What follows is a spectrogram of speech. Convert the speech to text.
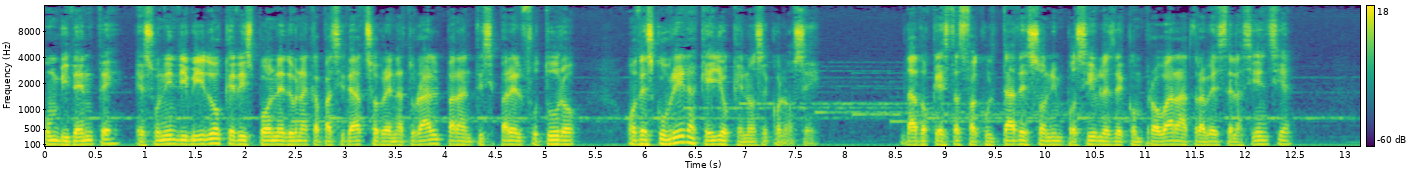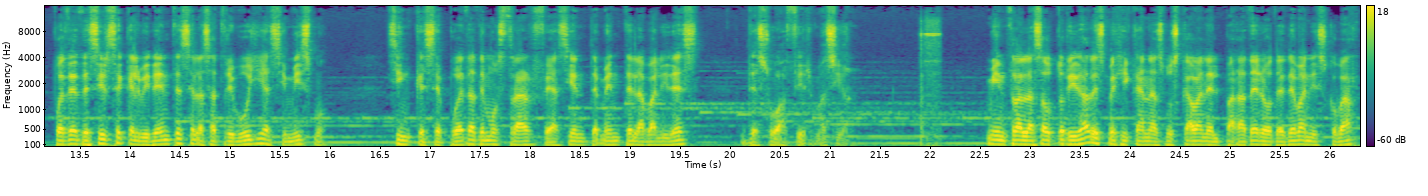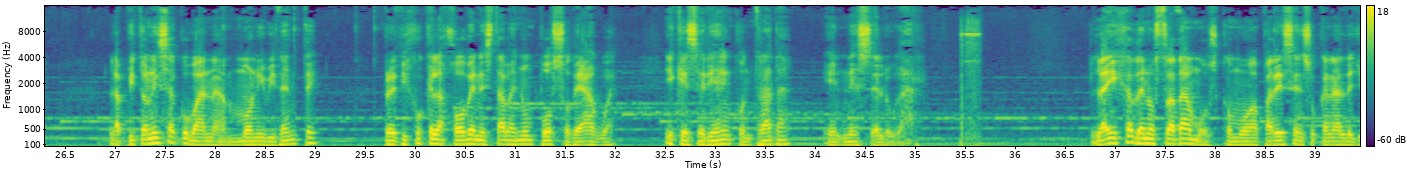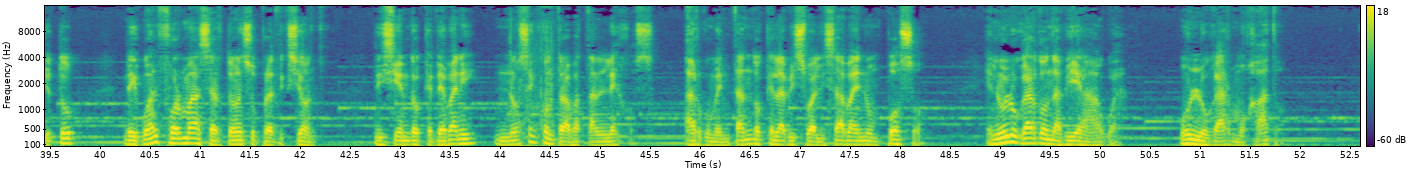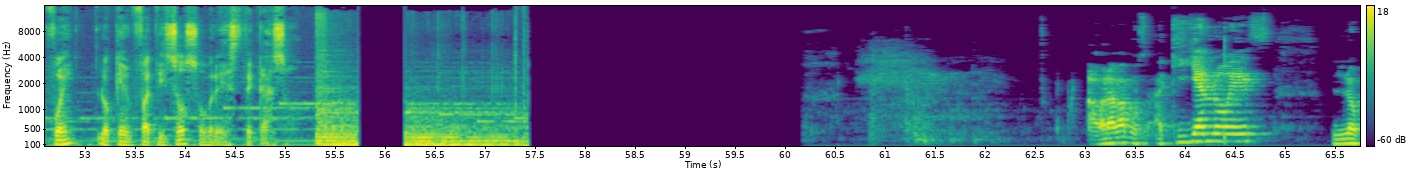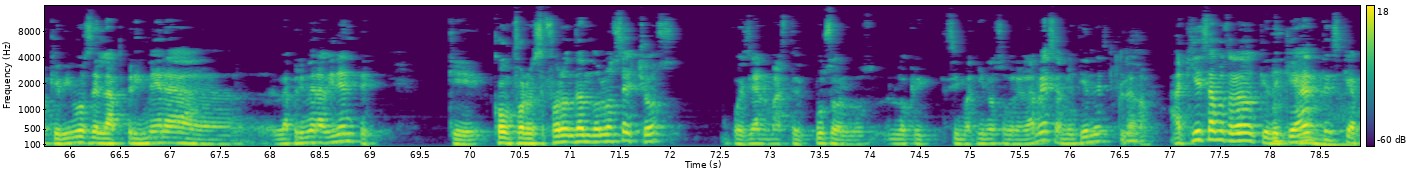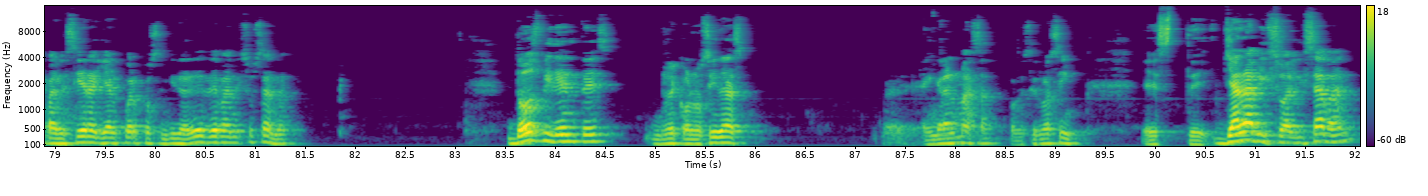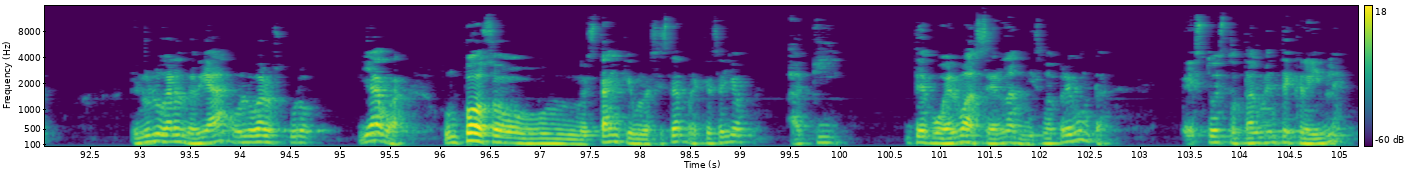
Un vidente es un individuo que dispone de una capacidad sobrenatural para anticipar el futuro o descubrir aquello que no se conoce. Dado que estas facultades son imposibles de comprobar a través de la ciencia, puede decirse que el vidente se las atribuye a sí mismo, sin que se pueda demostrar fehacientemente la validez de su afirmación. Mientras las autoridades mexicanas buscaban el paradero de Devan Escobar, la pitonisa cubana Monividente predijo que la joven estaba en un pozo de agua y que sería encontrada en ese lugar. La hija de Nostradamus, como aparece en su canal de YouTube, de igual forma acertó en su predicción, diciendo que Devani no se encontraba tan lejos, argumentando que la visualizaba en un pozo, en un lugar donde había agua, un lugar mojado. Fue lo que enfatizó sobre este caso. Ahora vamos, aquí ya no es lo que vimos de la primera, la primera vidente, que conforme se fueron dando los hechos, pues ya nomás te puso lo que se imaginó sobre la mesa, ¿me entiendes? Claro. Aquí estamos hablando que de que antes que apareciera ya el cuerpo sin vida de Devan y Susana, dos videntes reconocidas eh, en gran masa, por decirlo así, este, ya la visualizaban en un lugar donde había un lugar oscuro y agua, un pozo, un estanque, una cisterna, qué sé yo. Aquí te vuelvo a hacer la misma pregunta. ¿Esto es totalmente creíble?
